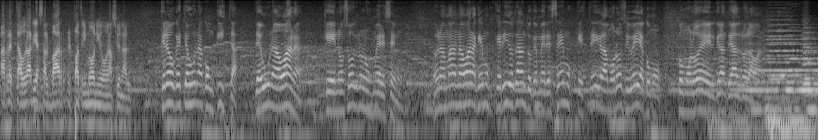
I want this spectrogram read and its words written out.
a restaurar y a salvar el patrimonio nacional. Creo que esta es una conquista de una Habana que nosotros nos merecemos. Una, una Habana que hemos querido tanto que merecemos que esté glamorosa y bella como, como lo es el Gran Teatro de La Habana.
